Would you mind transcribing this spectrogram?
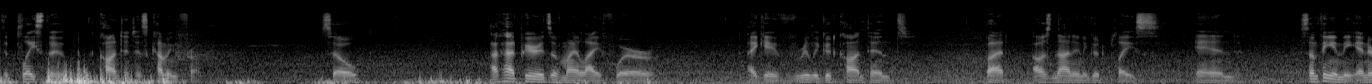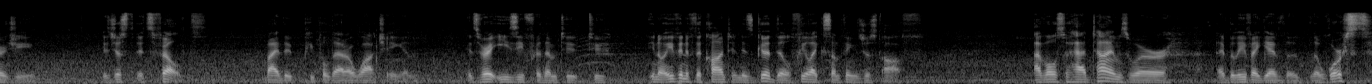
the place the content is coming from. So I've had periods of my life where I gave really good content, but I was not in a good place. And something in the energy, it's just, it's felt by the people that are watching. And it's very easy for them to, to, you know, even if the content is good, they'll feel like something's just off. I've also had times where I believe I gave the, the worst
